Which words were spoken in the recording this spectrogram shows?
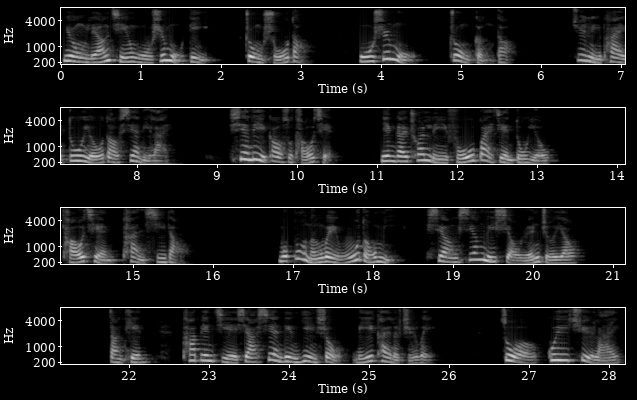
用良禽五十亩地种熟稻，五十亩种梗稻。郡里派督邮到县里来，县吏告诉陶潜，应该穿礼服拜见督邮。陶潜叹息道：“我不能为五斗米向乡里小人折腰。”当天。他便解下县令印绶，离开了职位，作归去来。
